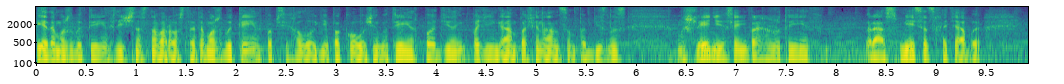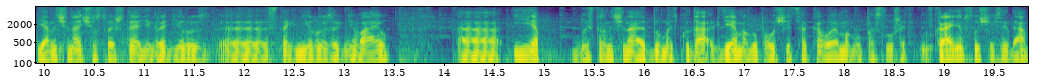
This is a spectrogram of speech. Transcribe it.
и это может быть тренинг личностного роста, это может быть тренинг по психологии, по коучингу, тренинг по, ден- по деньгам, по финансам, по бизнес-мышлению. Если я не прохожу тренинг раз в месяц хотя бы, я начинаю чувствовать, что я деградирую, э, стагнирую, загниваю, э, и я быстро начинаю думать, куда, где я могу поучиться, кого я могу послушать. В крайнем случае всегда,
